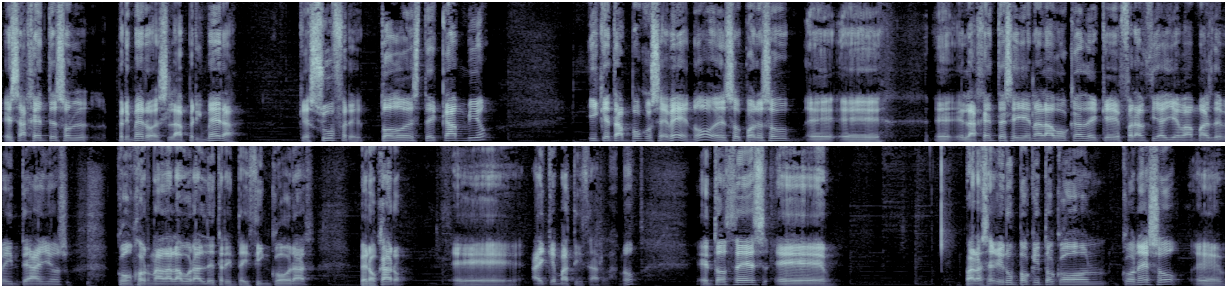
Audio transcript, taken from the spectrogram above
esa gente son, primero, es la primera que sufre todo este cambio y que tampoco se ve, ¿no? Eso, por eso eh, eh, la gente se llena la boca de que Francia lleva más de 20 años con jornada laboral de 35 horas, pero claro, eh, hay que matizarla, ¿no? Entonces, eh, para seguir un poquito con, eso, eh,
